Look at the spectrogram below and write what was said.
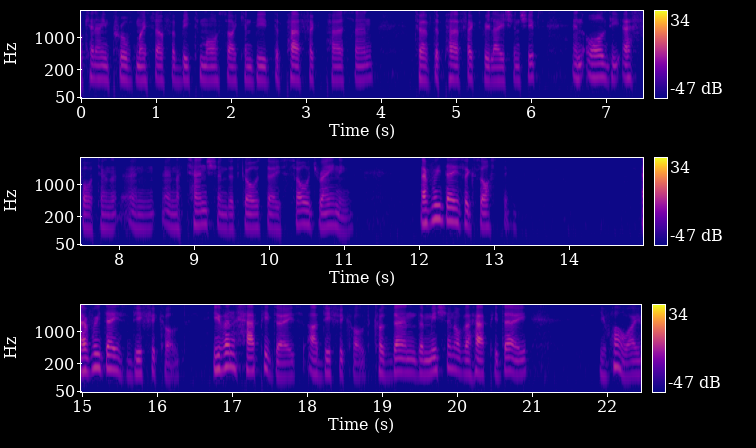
can I improve myself a bit more so I can be the perfect person, to have the perfect relationships. And all the effort and, and, and attention that goes there is so draining. Every day is exhausting. Every day is difficult. Even happy days are difficult because then the mission of a happy day, you, whoa, I,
